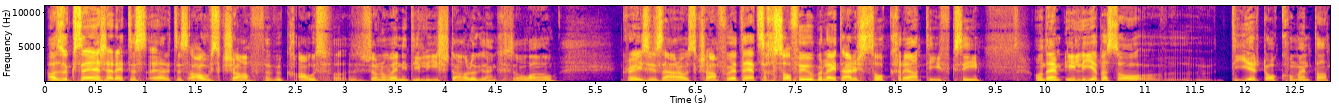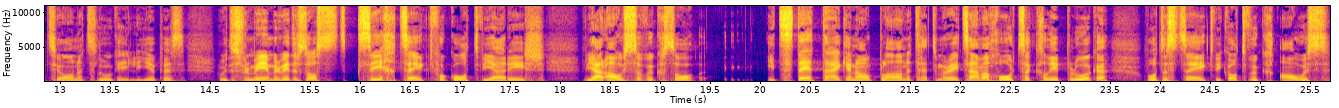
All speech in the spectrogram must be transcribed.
Also du siehst, er hat das, er hat das alles geschaffen, wirklich alles. Schon nur wenn ich die Liste anschaue, denke ich so, wow, crazy, was er alles geschaffen hat. Er hat sich so viel überlegt, er war so kreativ. Gewesen. Und ähm, ich liebe so Tierdokumentationen zu schauen, ich liebe es, weil das für mich immer wieder so das Gesicht zeigt von Gott, wie er ist, wie er alles so wirklich so ins Detail genau geplant hat. Wir wollen zusammen einen kurzen Clip schauen, wo das zeigt, wie Gott wirklich alles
